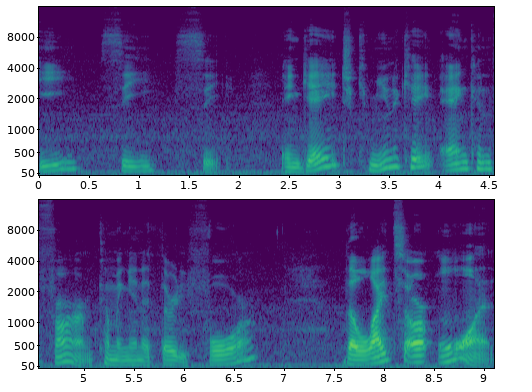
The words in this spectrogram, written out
ECC. Engage, communicate, and confirm coming in at 34. The lights are on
